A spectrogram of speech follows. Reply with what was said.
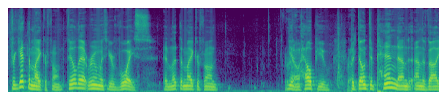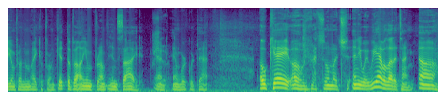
forget the microphone. Fill that room with your voice and let the microphone, you know, help you. But don't depend on the, on the volume from the microphone. Get the volume from inside and, Sure. and work with that. Okay. Oh, we got so much. Anyway, we have a lot of time. Uh,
